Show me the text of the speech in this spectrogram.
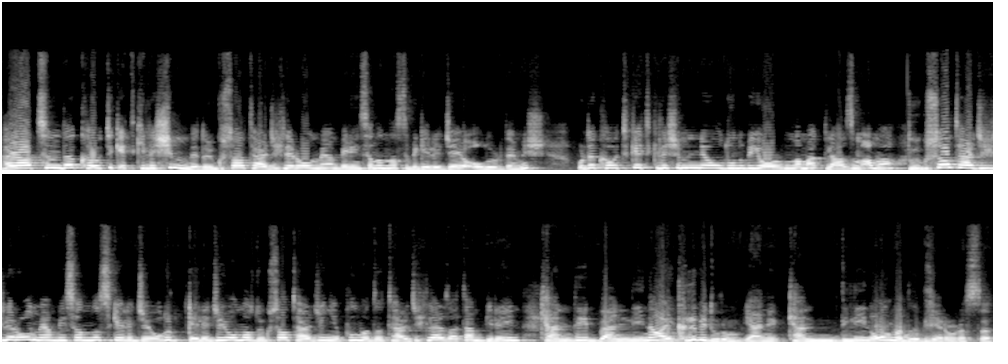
Hayatında kaotik etkileşim ve duygusal tercihleri olmayan bir insanın nasıl bir geleceği olur demiş. Burada kaotik etkileşimin ne olduğunu bir yorumlamak lazım ama duygusal tercihleri olmayan bir insanın nasıl geleceği olur? Geleceği olmaz. Duygusal tercihin yapılmadığı tercihler zaten bireyin kendi benliğine aykırı bir durum. Yani kendiliğin olmadığı bir yer orası.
